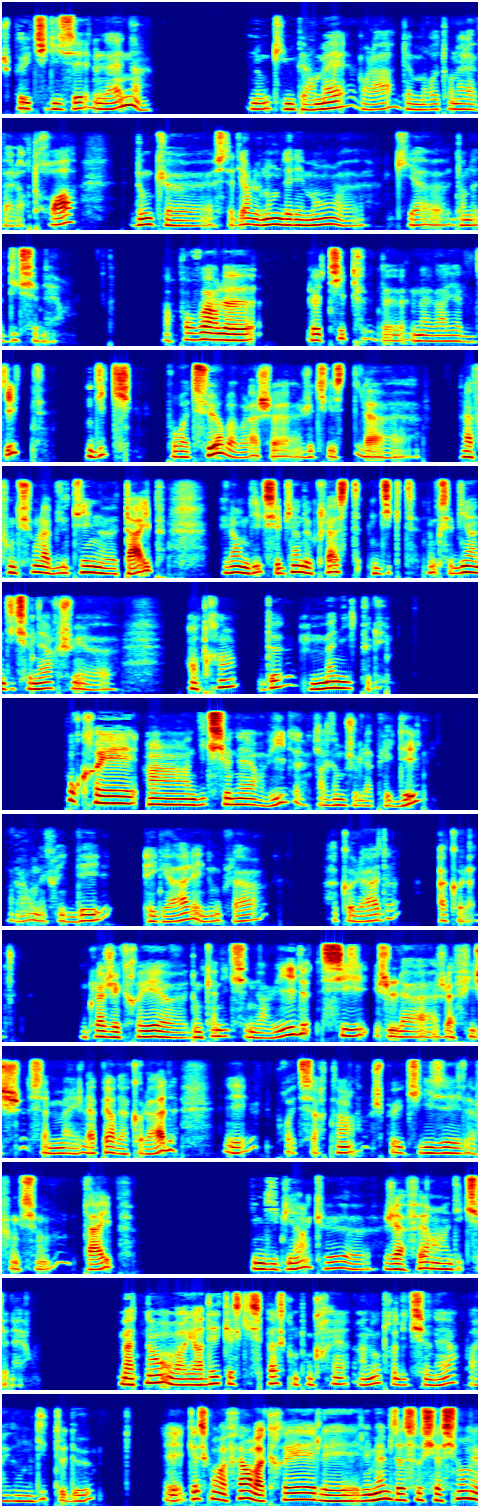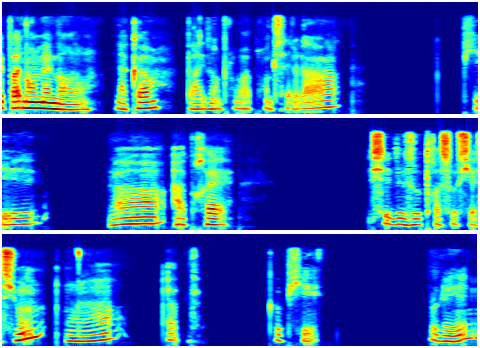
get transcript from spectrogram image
je peux utiliser len, donc qui me permet voilà de me retourner la valeur 3, donc c'est-à-dire le nombre d'éléments qu'il y a dans notre dictionnaire. Alors pour voir le, type de ma variable dict, dic, pour être sûr, bah voilà, j'utilise la, fonction la built-in type, et là on me dit que c'est bien de classe dict, donc c'est bien un dictionnaire que je suis euh, en train de manipuler. Pour créer un dictionnaire vide, par exemple je vais l'appeler D, voilà, on écrit D égale, et donc là, accolade, accolade. Donc là, j'ai créé euh, donc un dictionnaire vide. Si je l'affiche, ça me met la paire d'accolades. Et pour être certain, je peux utiliser la fonction type qui me dit bien que euh, j'ai affaire à un dictionnaire. Maintenant, on va regarder qu'est-ce qui se passe quand on crée un autre dictionnaire, par exemple dict2. Et qu'est-ce qu'on va faire? On va créer les, les mêmes associations, mais pas dans le même ordre. D'accord? Par exemple, on va prendre celle-là, copier, Là, après, ces deux autres associations. Voilà. Hop. Copier. Coller.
